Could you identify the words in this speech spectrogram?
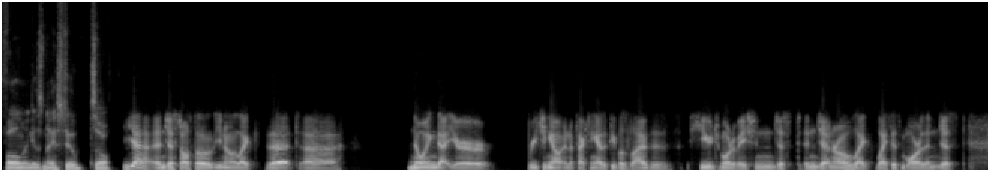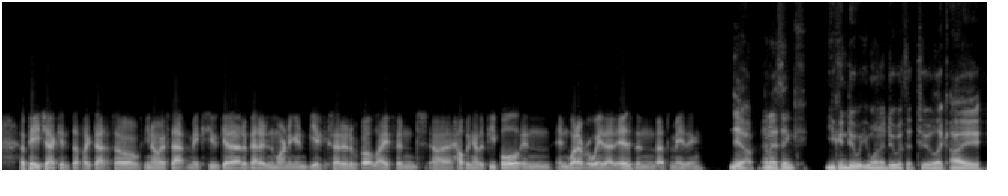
following is nice too. So yeah, and just also, you know, like that uh knowing that you're reaching out and affecting other people's lives is huge motivation just in general. Like life is more than just a paycheck and stuff like that. So, you know, if that makes you get out of bed in the morning and be excited about life and uh, helping other people in in whatever way that is, then that's amazing. Yeah, and I think you can do what you want to do with it too. Like I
